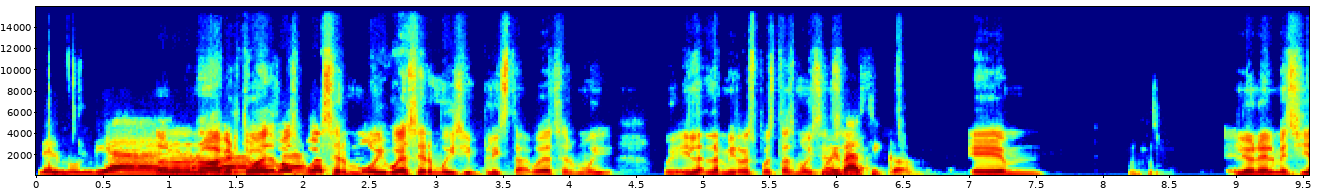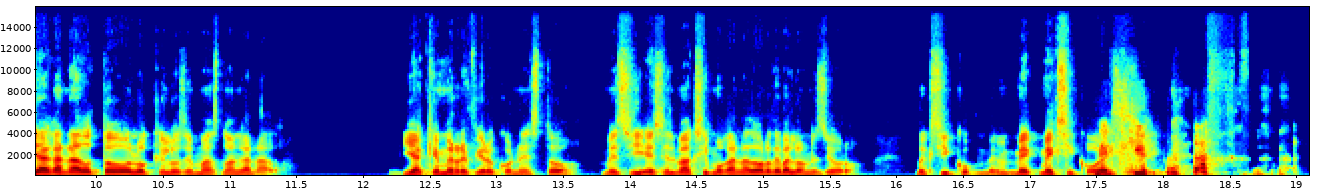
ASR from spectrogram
del mundial. No, no, no, a ver, te voy, a ser muy, voy a ser muy simplista, voy a ser muy, y mi respuesta es muy sencilla. Muy básico. Em, Lionel Messi ha ganado todo lo que los demás no han ganado. ¿Y a qué me refiero con esto? Messi es el máximo ganador de balones de oro. México, México. ¿eh?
